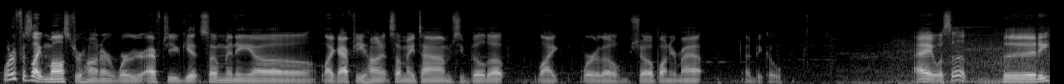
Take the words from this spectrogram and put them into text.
What if it's like Monster Hunter, where after you get so many, uh, like after you hunt it so many times, you build up like where they'll show up on your map. That'd be cool. Hey, what's up, buddy?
